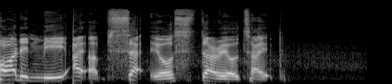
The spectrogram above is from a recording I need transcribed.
Pardon me, I upset your stereotype.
